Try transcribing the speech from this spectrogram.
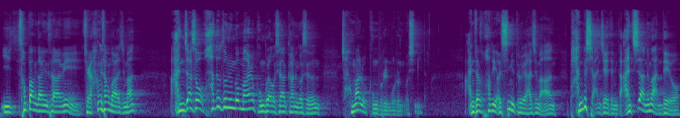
이 선방 다니는 사람이 제가 항상 말하지만 앉아서 화두 드는 것만을 공부라고 생각하는 것은 정말로 공부를 모르는 것입니다. 앉아서 화두 열심히 들어야 하지만 반드시 앉아야 됩니다. 앉지 않으면 안 돼요.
